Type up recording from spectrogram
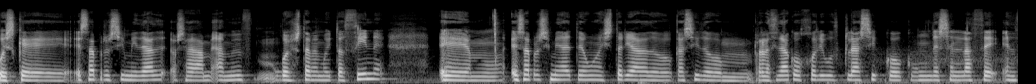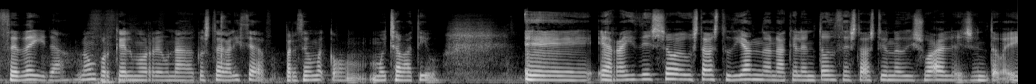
pois que esa proximidade, o sea, a mí gostame moito o cine eh, esa proximidade ten unha historia do, casi do, mm, relacionada co Hollywood clásico con un desenlace en Cedeira non? Porque el morreu na costa de Galicia pareceu como moi chamativo. E, e a raíz diso eu estaba estudiando naquel entonces, estaba estudiando visual e, e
